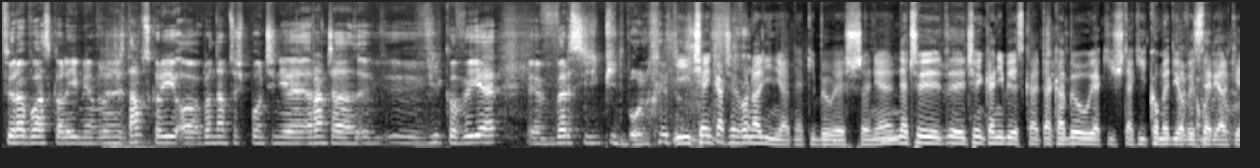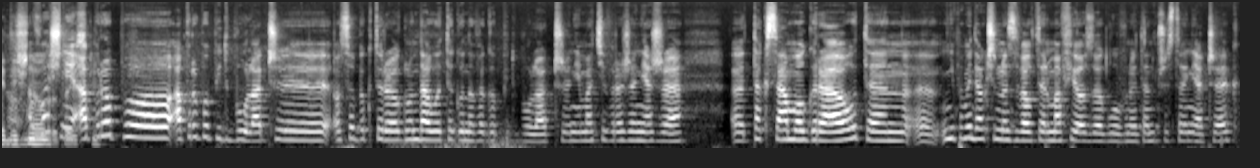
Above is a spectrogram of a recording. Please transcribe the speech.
która była z kolei, miałem wrażenie, że tam z kolei oglądam coś połączenie Rancha y, y, Wilkowyje y, w wersji Pitbull. i cienka czerwona linia, taki był jeszcze, nie? Znaczy e, cienka niebieska, taka był jakiś taki komediowy Tak, serial komediowy, kiedyś, A no. właśnie, a propos, a propos Pitbulla, czy osoby, które oglądały tego nowego Pitbulla, czy nie macie wrażenia, że e, tak samo grał ten, e, nie pamiętam jak się nazywał ten mafiozo główny, ten przystojniaczek,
